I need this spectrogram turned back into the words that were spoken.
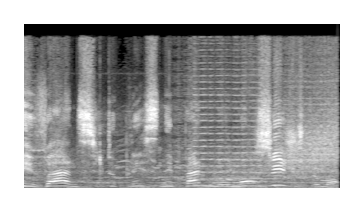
Evan, s'il te plaît, ce n'est pas le moment. Si, justement.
